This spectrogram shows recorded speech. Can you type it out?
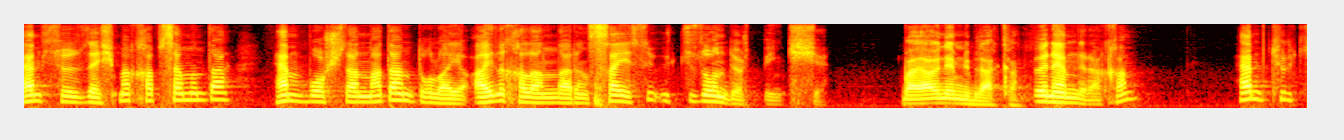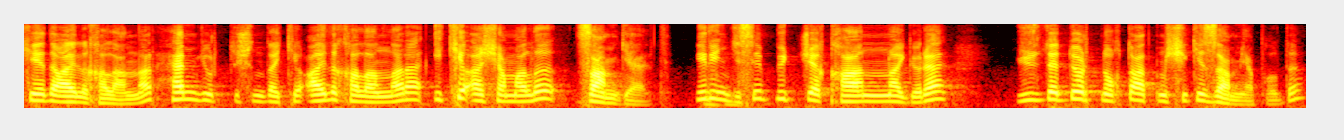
hem sözleşme kapsamında hem borçlanmadan dolayı aylık alanların sayısı 314 bin kişi. Bayağı önemli bir rakam. Önemli rakam. Hem Türkiye'de aylık alanlar hem yurt dışındaki aylık alanlara iki aşamalı zam geldi. Birincisi bütçe kanununa göre %4.62 zam yapıldı.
